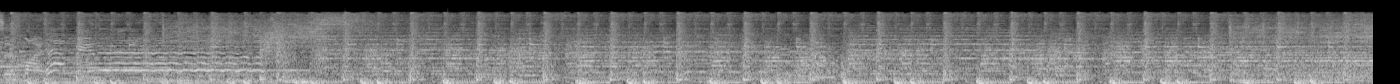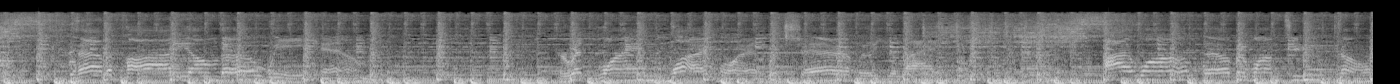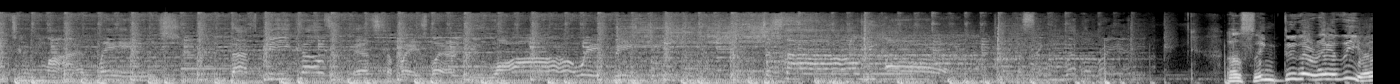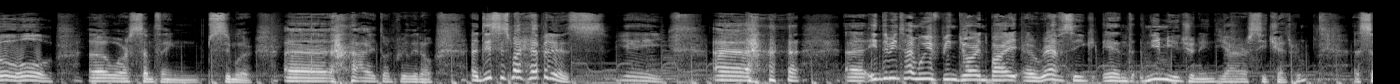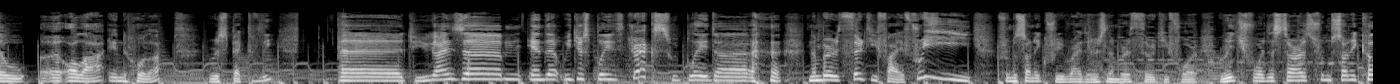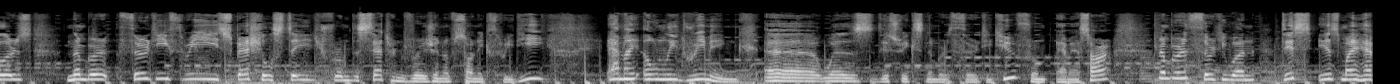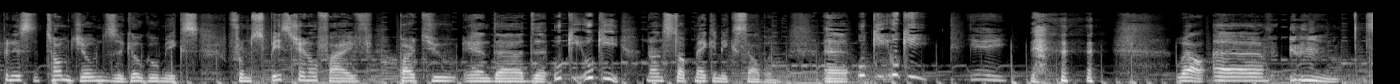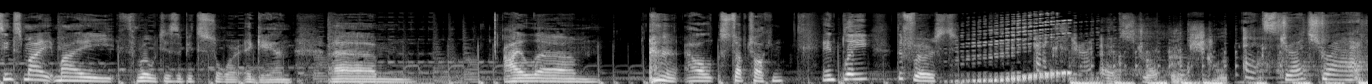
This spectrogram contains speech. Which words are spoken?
This my I'll sing to the radio, uh, or something similar. Uh, I don't really know. Uh, this is my happiness. Yay. Uh, uh, in the meantime, we've been joined by uh, Revzig and Nimugen in the IRC chat room. Uh, so, hola and hola, respectively. Uh, to you guys, um, and uh, we just played tracks. We played uh, number 35, Free from Sonic Free Riders, number 34, Reach for the Stars from Sonic Colors, number 33, Special Stage from the Saturn version of Sonic 3D. Am I Only Dreaming uh, was this week's number 32 from MSR. Number 31, This Is My Happiness, the Tom Jones Go Go mix from Space Channel 5, Part 2, and uh, the Ookie Ookie Non-Stop Mega Mix album. Uh, Ookie Ookie! Yay! well, uh, since my, my throat is a bit sore again, um, I'll um, I'll stop talking and play the first Extra track.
